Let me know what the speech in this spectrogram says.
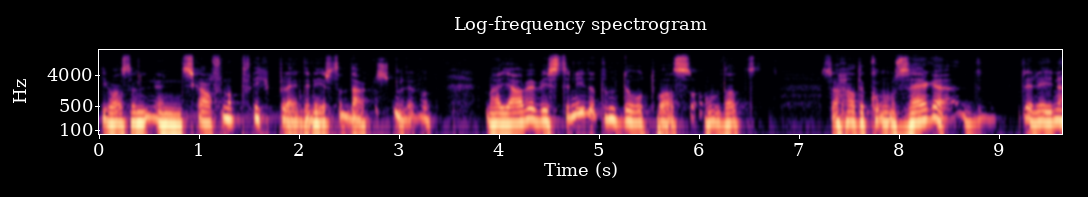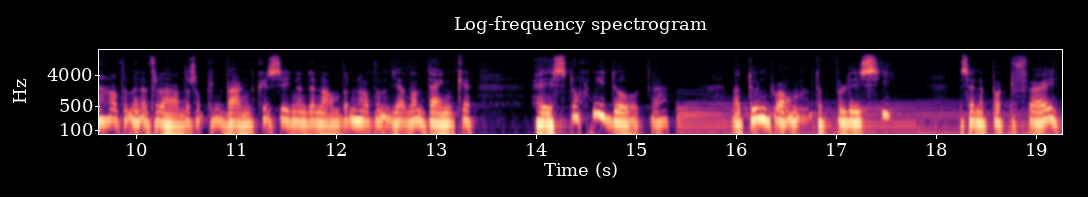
Die was een, een schafen op het vliegplein de eerste dag gesneuveld. Maar ja, we wisten niet dat hem dood was, omdat ze hadden komen zeggen... De ene had hem in Vlaanders op een bank gezien en de andere had hem ja, dan denken... Hij is nog niet dood. Hè. Maar toen kwam de politie, zijn portefeuille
